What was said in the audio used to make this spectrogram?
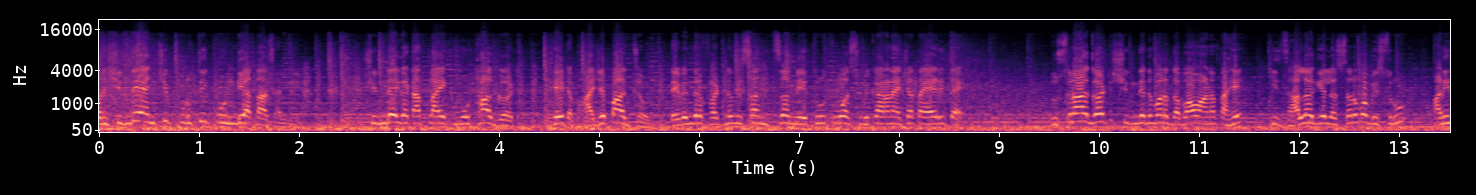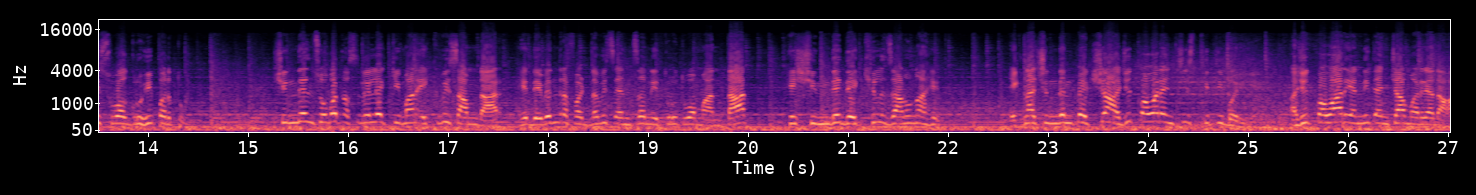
पण शिंदे यांची पुरती कोंडी आता झाली आहे. शिंदे गटातला एक मोठा गट थेट भाजपात जाऊन देवेंद्र फडणवीसांचं नेतृत्व स्वीकारण्याच्या तयारीत आहे. दुसरा गट शिंदेवर दबाव आणत आहे की झालं गेलं सर्व विसरू आणि स्वगृही परतू. शिंदेसोबत असलेले किमान एकवीस आमदार हे देवेंद्र फडणवीस यांचं नेतृत्व मानतात हे शिंदे देखील जाणून आहेत. एकनाथ शिंदेपेक्षा अजित पवार यांची स्थिती बरी आहे. अजित पवार यांनी त्यांच्या मर्यादा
